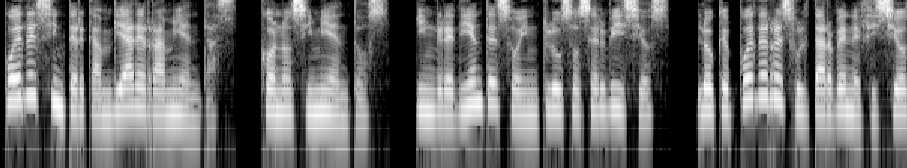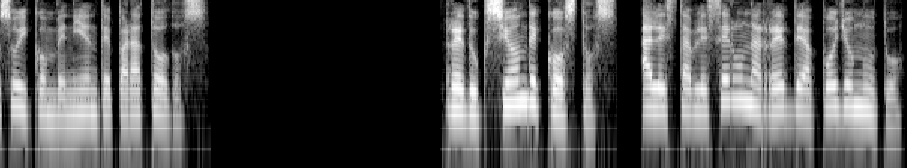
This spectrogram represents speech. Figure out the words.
Puedes intercambiar herramientas, conocimientos, ingredientes o incluso servicios, lo que puede resultar beneficioso y conveniente para todos. Reducción de costos. Al establecer una red de apoyo mutuo,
